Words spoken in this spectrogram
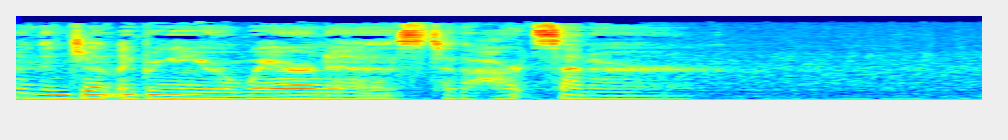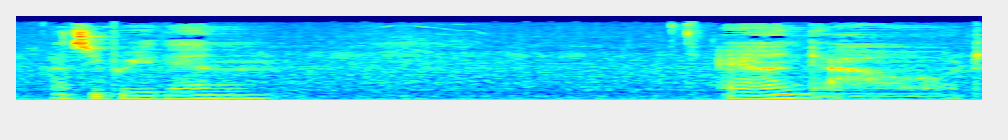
And then gently bringing your awareness to the heart center as you breathe in and out.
